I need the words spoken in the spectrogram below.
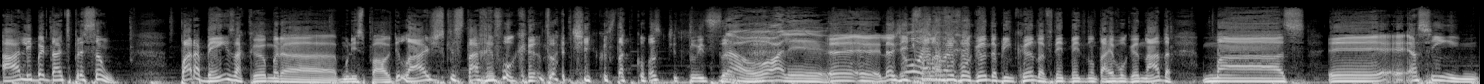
à liberdade de expressão. Parabéns à Câmara Municipal de Lages que está revogando artigos da Constituição. Não, olha. É, é, a gente Não, fala não, mas- revogando, é brincando, evidentemente não está revogando nada, mas é, é assim,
